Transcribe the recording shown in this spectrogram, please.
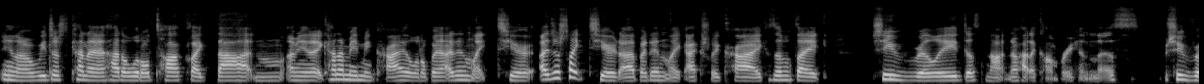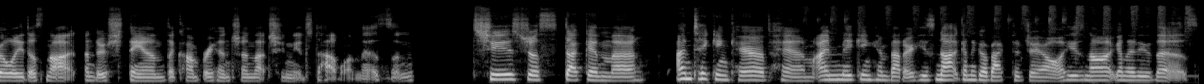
You know, we just kind of had a little talk like that. And I mean, it kind of made me cry a little bit. I didn't like tear, I just like teared up. I didn't like actually cry because I was like, she really does not know how to comprehend this. She really does not understand the comprehension that she needs to have on this. And she's just stuck in the I'm taking care of him. I'm making him better. He's not going to go back to jail. He's not going to do this.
